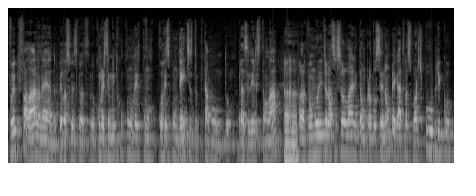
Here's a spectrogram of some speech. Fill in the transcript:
foi o que falaram, né, pelas coisas que eu, eu conversei muito com, com, correspondentes do que estavam, do brasileiros que estão lá, Aham. falaram que vão monitorar seu celular, então para você não pegar transporte público,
